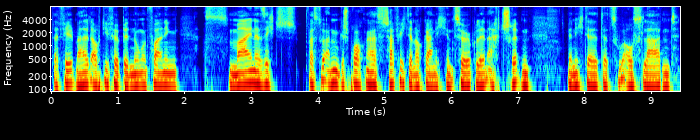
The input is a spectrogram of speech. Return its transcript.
Da fehlt mir halt auch die Verbindung und vor allen Dingen aus meiner Sicht, was du angesprochen hast, schaffe ich dann auch gar nicht den Circle in acht Schritten, wenn ich da dazu ausladend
